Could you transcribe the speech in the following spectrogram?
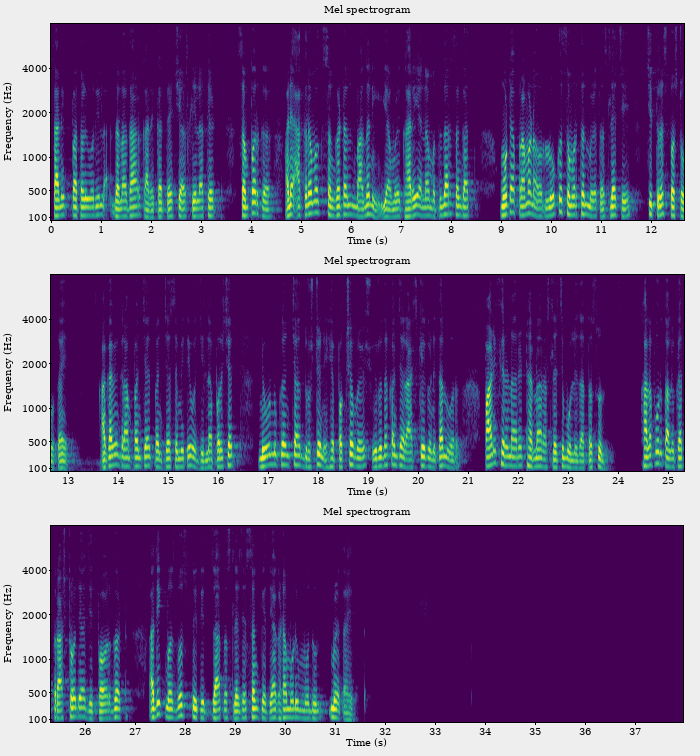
स्थानिक पातळीवरील जनाधार कार्यकर्त्यांशी असलेला थेट संपर्क आणि आक्रमक संघटन बांधणी यामुळे घारे यांना मतदारसंघात मोठ्या प्रमाणावर लोकसमर्थन मिळत असल्याचे चित्र स्पष्ट होत आहे. आगामी ग्रामपंचायत पंचायत समिती व जिल्हा परिषद निवडणुकांच्या दृष्टीने हे पक्षप्रवेश विरोधकांच्या राजकीय गणितांवर पाणी फिरणारे ठरणार असल्याचे बोलले जात असून खालापूर तालुक्यात राष्ट्रवादी अजित पवार गट अधिक मजबूत स्थितीत जात असल्याचे संकेत या घडामोडीमधून मिळत आहेत.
